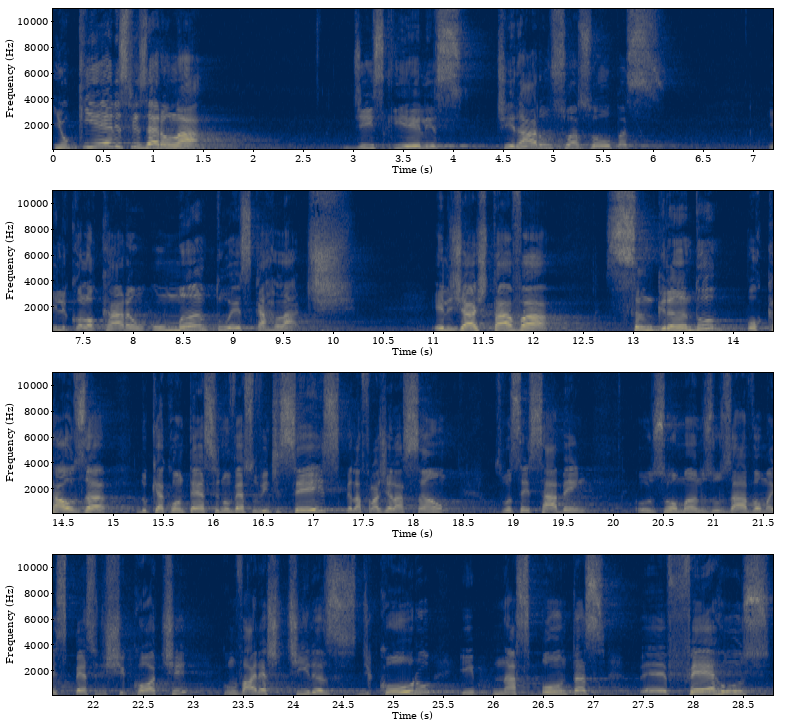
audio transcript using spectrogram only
e o que eles fizeram lá? diz que eles tiraram suas roupas e lhe colocaram um manto escarlate. Ele já estava sangrando por causa do que acontece no verso 26, pela flagelação. Vocês sabem, os romanos usavam uma espécie de chicote com várias tiras de couro e nas pontas é, ferros,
